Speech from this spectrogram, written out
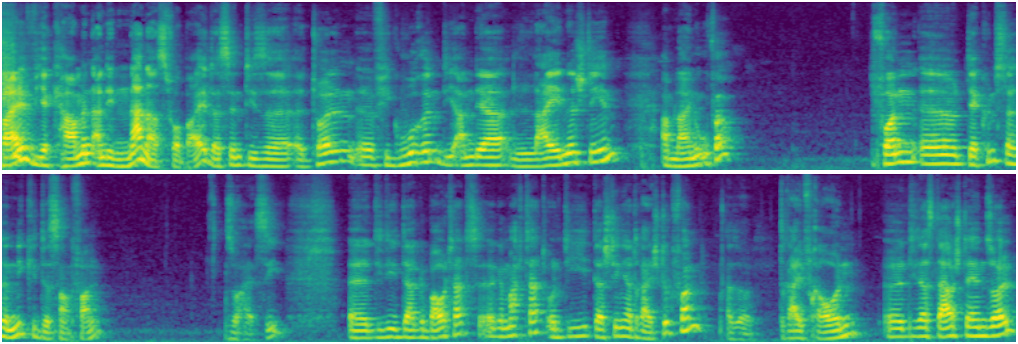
weil wir kamen an den Nanas vorbei. Das sind diese äh, tollen äh, Figuren, die an der Leine stehen, am Leineufer. Von äh, der Künstlerin Niki de Saint-Fan, so heißt sie, äh, die die da gebaut hat, äh, gemacht hat. Und die, da stehen ja drei Stück von, also drei Frauen, äh, die das darstellen sollen,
